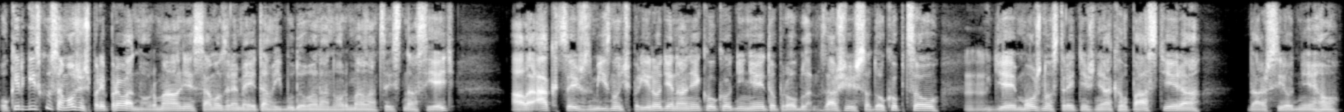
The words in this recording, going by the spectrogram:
Po Kyrgyzsku sa môžeš prepravať normálne, samozrejme je tam vybudovaná normálna cestná sieť, ale ak chceš zmiznúť v prírode na niekoľko dní, nie je to problém. Zašieš sa do kopcov, mm-hmm. kde možno stretneš nejakého pastiera, dáš si od neho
